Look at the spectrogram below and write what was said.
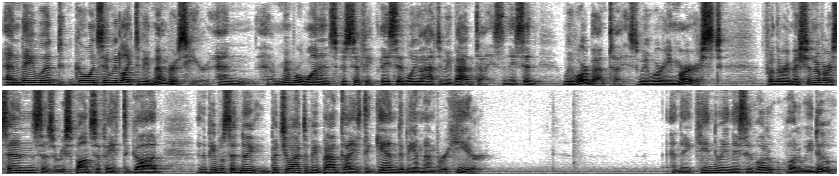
And they would go and say, We'd like to be members here. And I remember one in specific, they said, Well, you'll have to be baptized. And they said, We were baptized, we were immersed for the remission of our sins as a response of faith to God. And the people said, No, but you'll have to be baptized again to be a member here. And they came to me and they said, What, what do we do?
